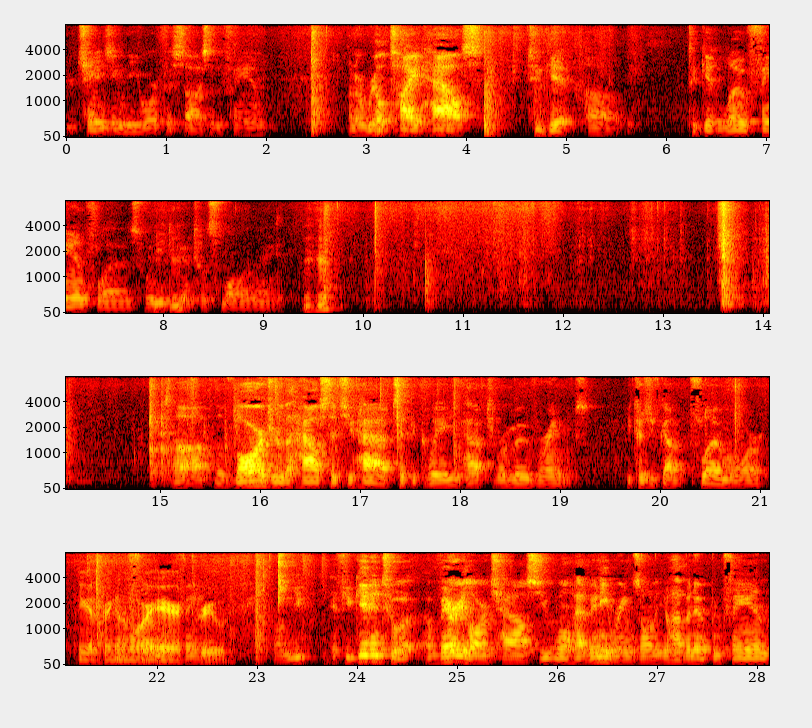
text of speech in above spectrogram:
you're changing the orifice size of the fan. On a real tight house, to get, uh, to get low fan flows, we need to go to a smaller ring. Mm-hmm. Uh, the larger the house that you have, typically you have to remove rings because you've got to flow more. You got to bring more air through. Um, you, if you get into a, a very large house, you won't have any rings on it. You'll have an open fan.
